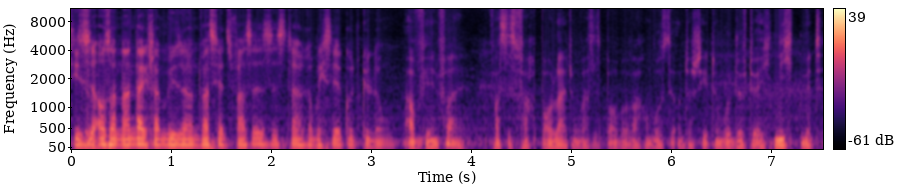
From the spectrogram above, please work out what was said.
dieses ja. Auseinanderklamüsern, was jetzt was ist, ist da, glaube ich, sehr gut gelungen. Auf jeden Fall. Was ist Fachbauleitung, was ist Baubewachung, wo ist der Unterschied und wo dürft ihr euch nicht mit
